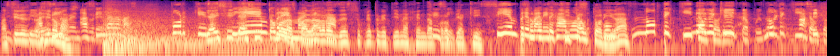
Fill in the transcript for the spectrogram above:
Así de- así Así, nomás. así nada más. Porque Y ahí sí, y siempre ahí sí tomo las maneja- palabras de este sujeto que tiene agenda Sí, sí. propia aquí. Siempre Eso no te manejamos. quita autoridad. un- no te quita No le autoridad. quita, pues. No, le- te quita. Así autoridad.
